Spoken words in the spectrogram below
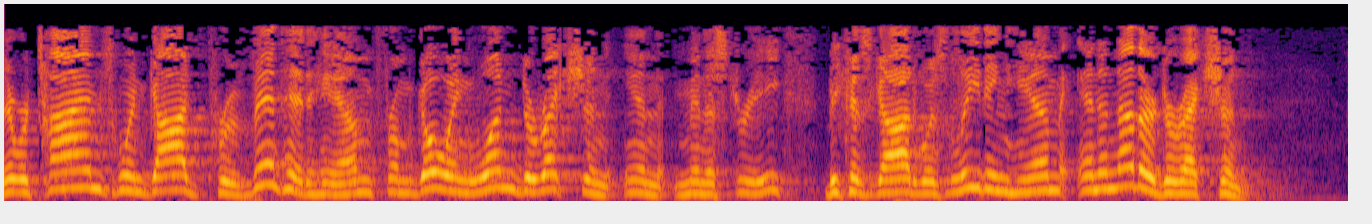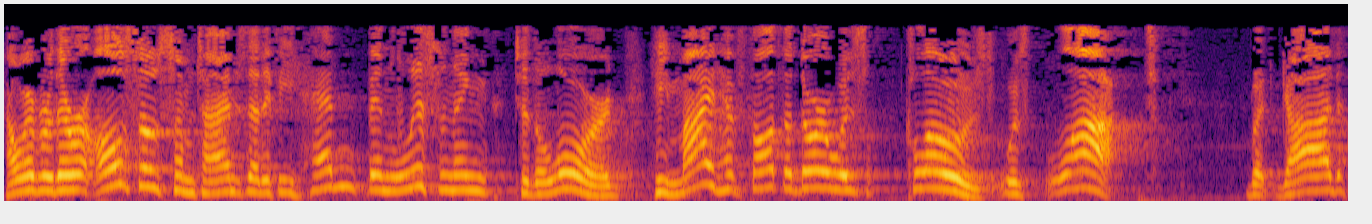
There were times when God prevented him from going one direction in ministry because God was leading him in another direction. However, there were also some times that if he hadn't been listening to the Lord, he might have thought the door was closed, was locked. But God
